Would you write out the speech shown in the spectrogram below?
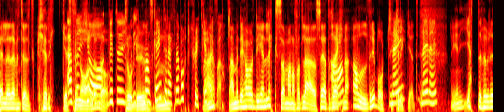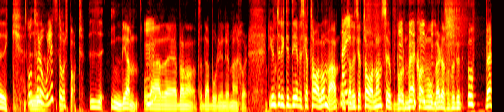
eller eventuellt Alltså cricketfinalen ja, då. du, tror du? man ska inte Mm. räkna bort cricket Nej. alltså. Nej men det, har, det är en läxa man har fått lära sig att Ja. räkna aldrig bort Nej, cricket. nej, nej. Det är en jättepublik i, Otroligt stor sport. i Indien och Mm. där eh, bland annat, där bor ju en del människor. Det är ju inte riktigt det vi ska tala om va? Nej. Utan vi ska tala om Super Bowl med Karl Moberg då, som suttit uppe,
